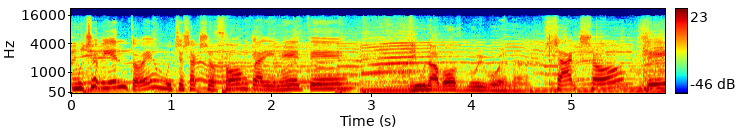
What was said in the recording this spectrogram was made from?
Mucho viento, ¿eh? Mucho saxofón, clarinete, Y una voz muy buena. saxo, sí.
